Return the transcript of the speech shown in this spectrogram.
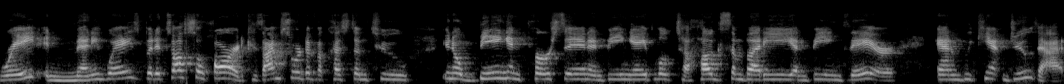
great in many ways, but it's also hard because I'm sort of accustomed to, you know, being in person and being able to hug somebody and being there. And we can't do that.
